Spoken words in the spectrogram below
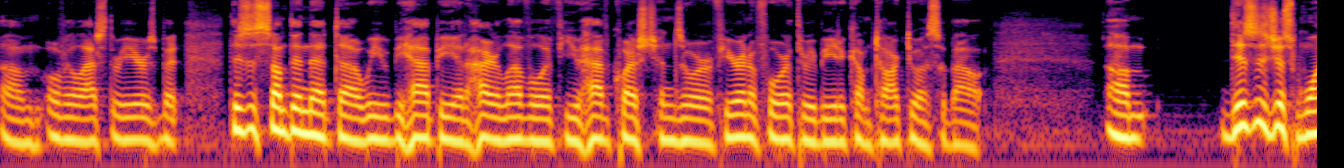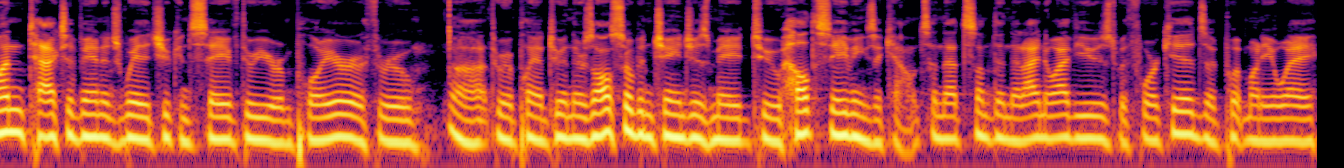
um, over the last three years. But this is something that uh, we would be happy at a higher level if you have questions or if you're in a 403b to come talk to us about. Um, this is just one tax advantage way that you can save through your employer or through uh, through a plan too. And there's also been changes made to health savings accounts, and that's something that I know I've used with four kids. I've put money away,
